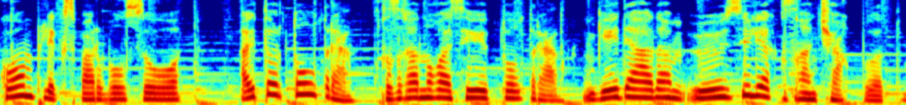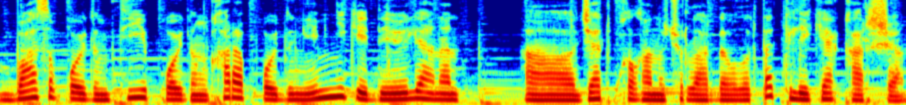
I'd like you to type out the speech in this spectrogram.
Комплекс бар болсо айтор толтура кызганууга себеп толтура. Кээде адам өзү эле кызганчаак болот. Басып койдуң тийип койдуң карап койдуң эмнеге деп эле анан жатып калган учурлар да болот да тилекке каршы.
